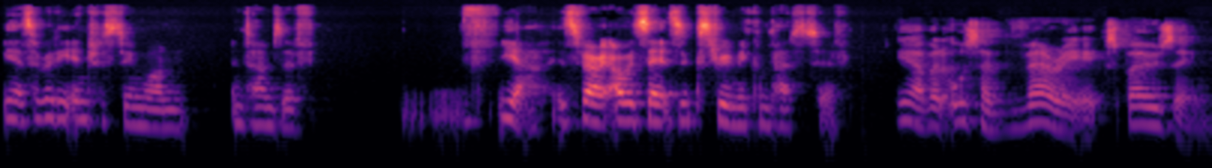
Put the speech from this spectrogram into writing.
yeah it's a really interesting one in terms of yeah it's very i would say it's extremely competitive. Yeah but also very exposing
